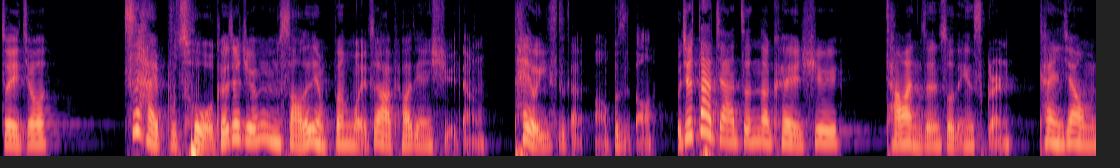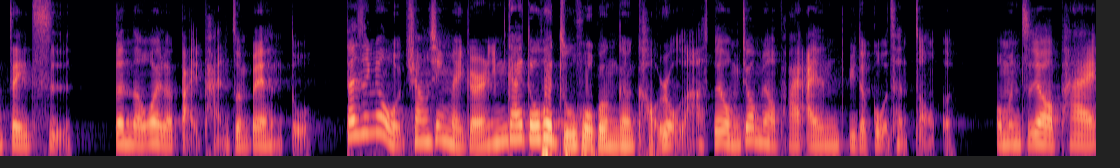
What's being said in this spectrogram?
所以就是还不错，可是就觉得嗯少了点氛围，最好飘点雪这样，太有仪式感了？不知道，我觉得大家真的可以去茶碗珍说的 Instagram 看一下，我们这一次真的为了摆盘准备很多。但是因为我相信每个人应该都会煮火锅跟烤肉啦，所以我们就没有拍 ing 的过程中了，我们只有拍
